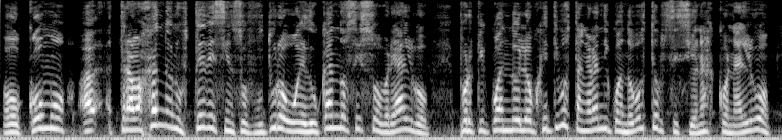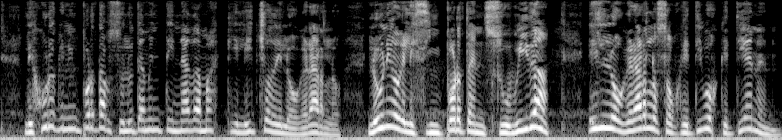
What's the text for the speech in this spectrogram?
o cómo trabajando en ustedes y en su futuro o educándose sobre algo, porque cuando el objetivo es tan grande y cuando vos te obsesionás con algo, les juro que no importa absolutamente nada más que el hecho de lograrlo. Lo único que les importa en su vida es lograr los objetivos que tienen.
